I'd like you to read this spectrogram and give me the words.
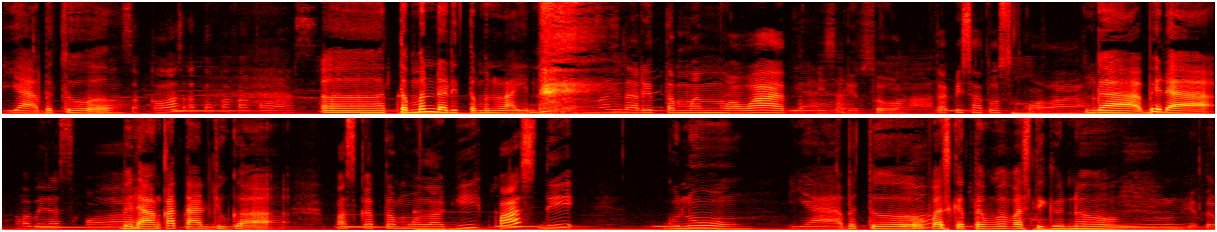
ya betul. Teman sekelas atau kakak kelas? Eh temen dari temen lain. Teman dari teman Wawat Ya. gitu. tapi satu sekolah. Nggak beda. Oh, beda sekolah. Beda angkatan juga. Pas ketemu lagi pas di gunung. Ya betul. Pas ketemu pas di gunung. Hmm, gitu.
